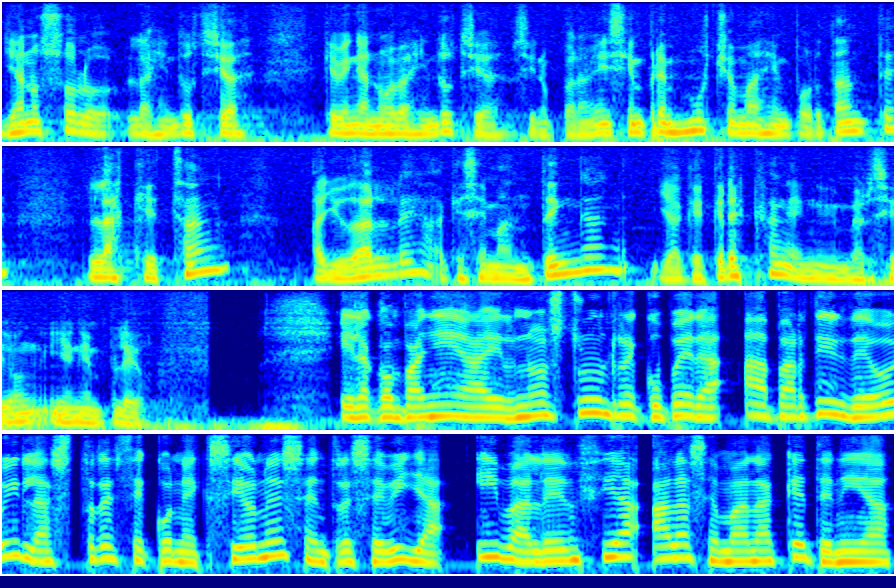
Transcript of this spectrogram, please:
ya no solo las industrias, que vengan nuevas industrias, sino para mí siempre es mucho más importante las que están, ayudarles a que se mantengan y a que crezcan en inversión y en empleo. Y la compañía Air Nostrum recupera a partir de hoy las 13 conexiones entre Sevilla y Valencia a la semana que tenía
